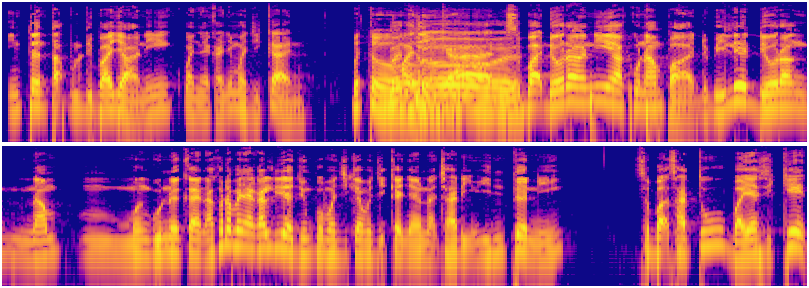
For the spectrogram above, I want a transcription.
Intern tak perlu dibayar ni Kebanyakannya majikan Betul. Betul. Sebab diorang ni aku nampak Bila diorang nam, menggunakan Aku dah banyak kali dah jumpa majikan-majikan Yang nak cari intern ni Sebab satu Bayar sikit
